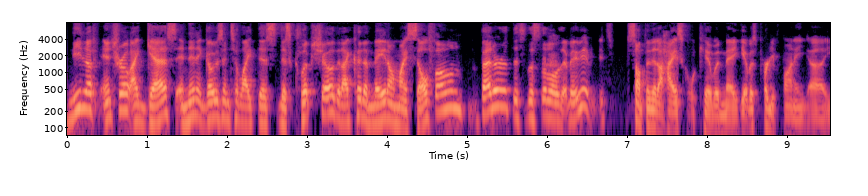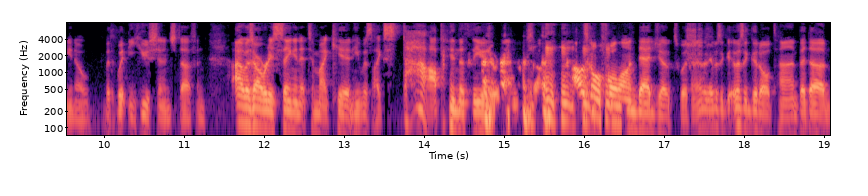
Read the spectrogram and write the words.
neat enough intro, I guess. And then it goes into like this this clip show that I could have made on my cell phone better. This this little maybe it's something that a high school kid would make. It was pretty funny, uh, you know, with Whitney Houston and stuff. And I was already singing it to my kid, and he was like, "Stop!" in the theater. so I was going full on dad jokes with him. It was a, it was a good old time. But uh,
